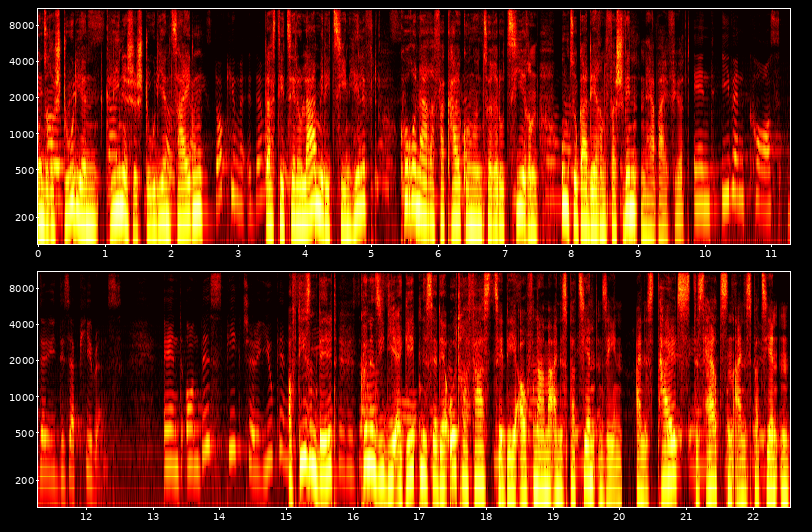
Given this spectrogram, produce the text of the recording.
Unsere Studien, klinische Studien zeigen, dass die Zellularmedizin hilft, koronare Verkalkungen zu reduzieren und sogar deren Verschwinden herbeiführt. Auf diesem Bild können Sie die Ergebnisse der Ultrafast-CD-Aufnahme eines Patienten sehen, eines Teils des Herzen eines Patienten.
